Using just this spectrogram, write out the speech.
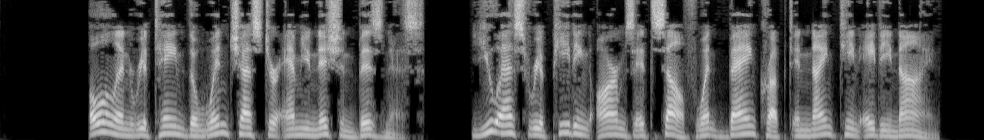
Olin retained the Winchester ammunition business. U.S. Repeating Arms itself went bankrupt in 1989.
